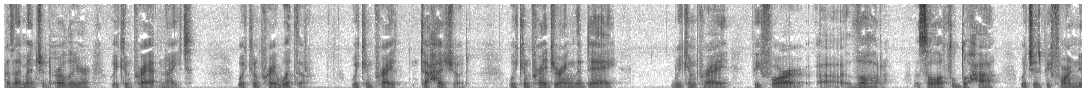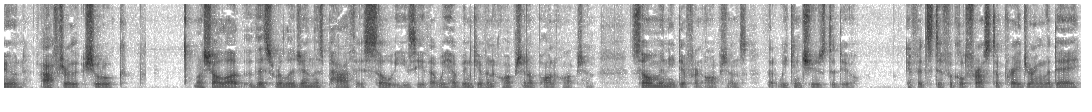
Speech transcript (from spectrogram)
As I mentioned earlier, we can pray at night. We can pray witr. We can pray tahajjud. We can pray during the day. We can pray before uh, dhuhr, salatul duha, which is before noon, after shuruk. MashaAllah, this religion, this path is so easy that we have been given option upon option. So many different options that we can choose to do. If it's difficult for us to pray during the day,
